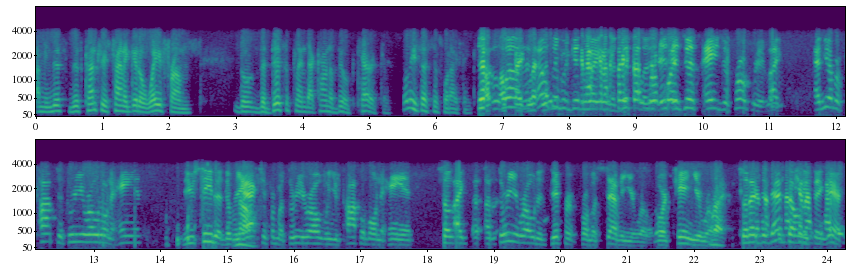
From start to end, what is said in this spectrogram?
I mean, this this country is trying to get away from the the discipline that kind of builds character. Well, at least that's just what I think. Yeah, well, Okay, let- I don't let think we're getting away from the discipline. It, it's just age appropriate. Like, have you ever popped a three year old on the hand? Do you see the the reaction from a three year old when you pop them on the hand? So, like, a, a three year old is different from a seven year old or a ten year old. Right. So that, that's can I- the only I- thing I there. think-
